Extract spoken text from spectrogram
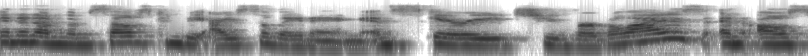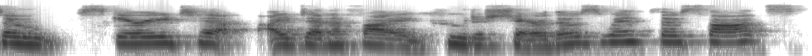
in and of themselves can be isolating and scary to verbalize and also scary to identify who to share those with those thoughts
